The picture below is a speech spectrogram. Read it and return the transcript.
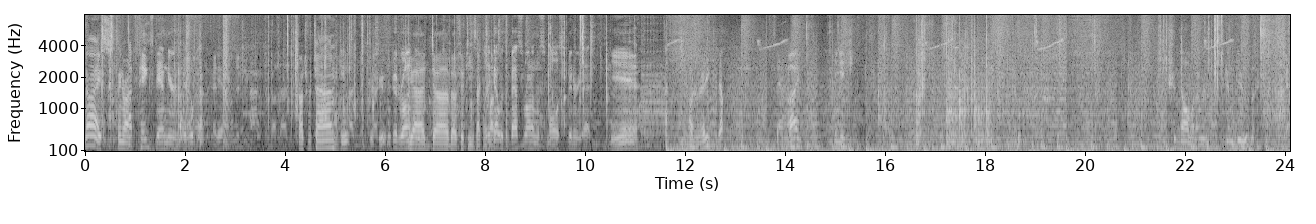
Nice. Clean run. that pig's damn near invisible. Yeah. Crouch for 10. Good shoot. Good run. You had uh, about 15 seconds I seconds think left. that was the best run on the smallest spinner yet. Yeah. Spotter ready? Yep. Stand by. Engage. tell what I was going to do, but yeah,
